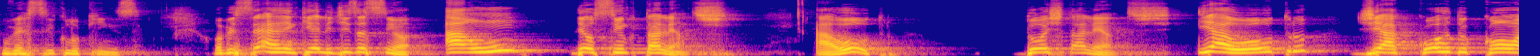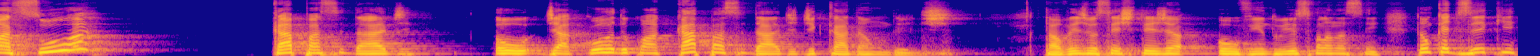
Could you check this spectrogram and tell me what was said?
o versículo 15. Observem que ele diz assim: ó, a um deu cinco talentos, a outro dois talentos, e a outro de acordo com a sua capacidade ou de acordo com a capacidade de cada um deles. Talvez você esteja ouvindo isso falando assim. Então quer dizer que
